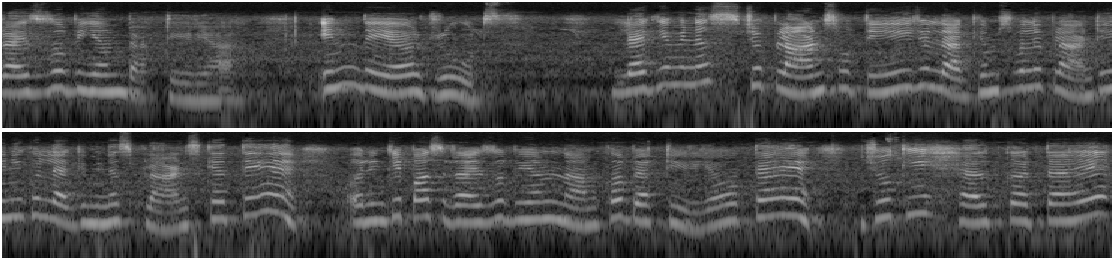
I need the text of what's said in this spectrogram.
rhizobium bacteria in their roots leguminous जो प्लांट्स होती हैं, ये जो लेग्यूम्स वाले प्लांट हैं, इन्हीं को लेग्यूमिनस प्लांट्स कहते हैं और इनके पास राइजोबियम नाम का बैक्टीरिया होता है, जो कि हेल्प करता है।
